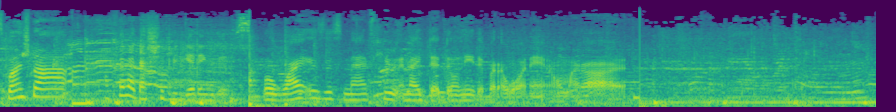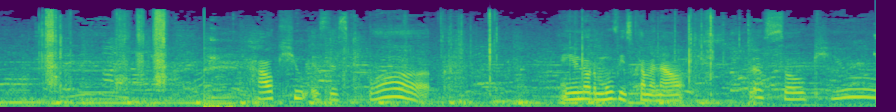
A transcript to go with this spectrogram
SpongeBob. I feel like I should be getting this. But why is this mad cute and I don't need it, but I want it? Oh my god. How cute is this book? And you know the movie's coming out. That's so cute.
